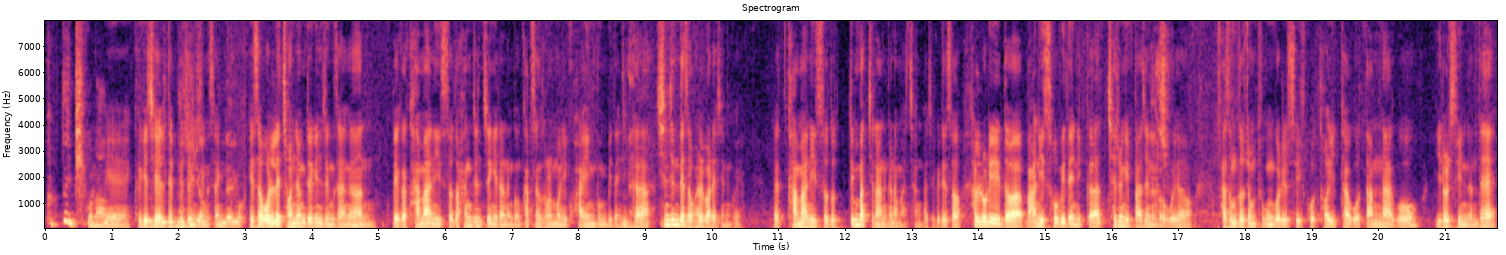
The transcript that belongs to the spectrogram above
극도의 피곤함. 예, 그게 제일 음, 대표적인 무기력, 증상이고. 네. 그래서 원래 전형적인 증상은 내가 가만히 있어도 항진증이라는 건 갑상선 호르몬이 과잉 분비되니까 네. 신진대사가 활발해지는 거예요. 그러니까 가만히 있어도 뜀박질하는 거나 마찬가지. 그래서 칼로리가 많이 소비되니까 체중이 빠지는 거고요. 가슴도 좀 두근거릴 수 있고 더위타고 땀나고 이럴 수 있는데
